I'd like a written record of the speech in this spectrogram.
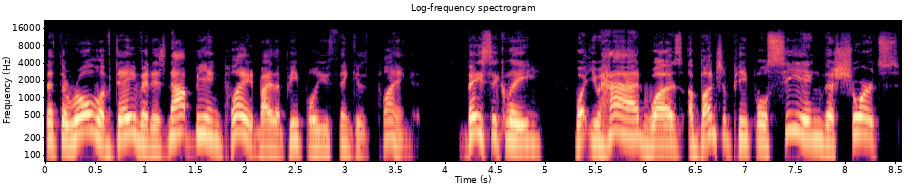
that the role of David is not being played by the people you think is playing it. Basically, what you had was a bunch of people seeing the shorts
